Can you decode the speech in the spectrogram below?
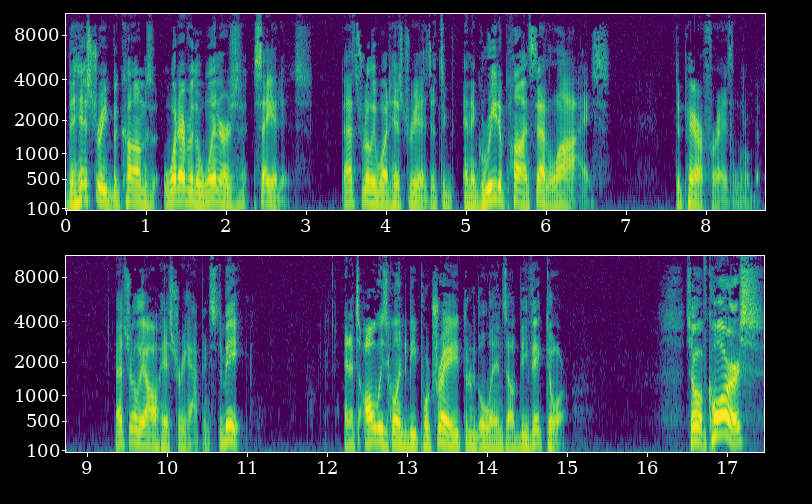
the history becomes whatever the winners say it is? That's really what history is. It's a, an agreed upon set of lies, to paraphrase a little bit. That's really all history happens to be. And it's always going to be portrayed through the lens of the victor. So, of course,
